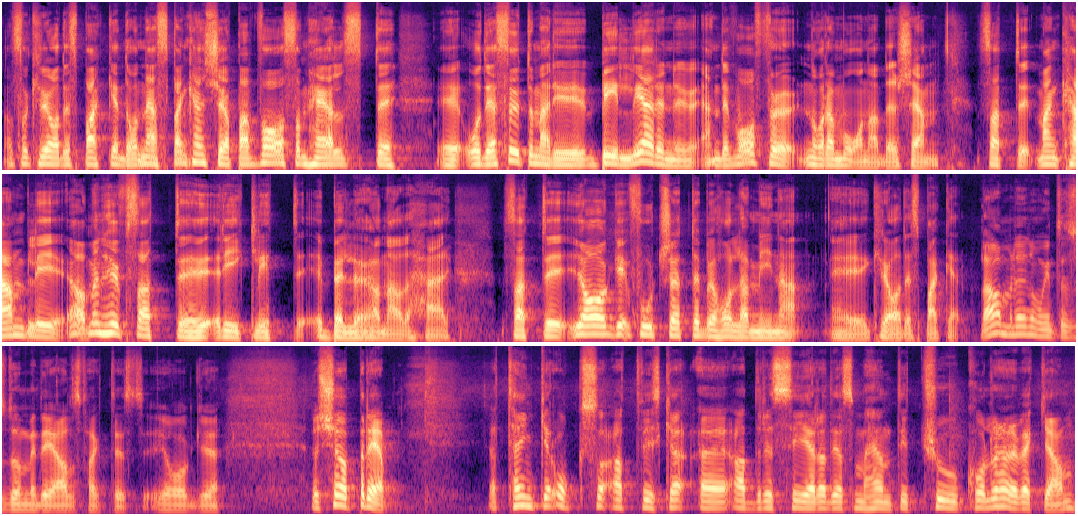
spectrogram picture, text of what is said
alltså Kradesbacken då nästan kan köpa vad som helst eh, och dessutom är det ju billigare nu än det var för några månader sedan. Så att man kan bli ja, men hyfsat rikligt belönad här. Så att jag fortsätter behålla mina eh, Kradesbackar. Ja, men det är nog inte så dum idé alls faktiskt. Jag, jag köper det. Jag tänker också att vi ska adressera det som har hänt i Truecaller här i veckan.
